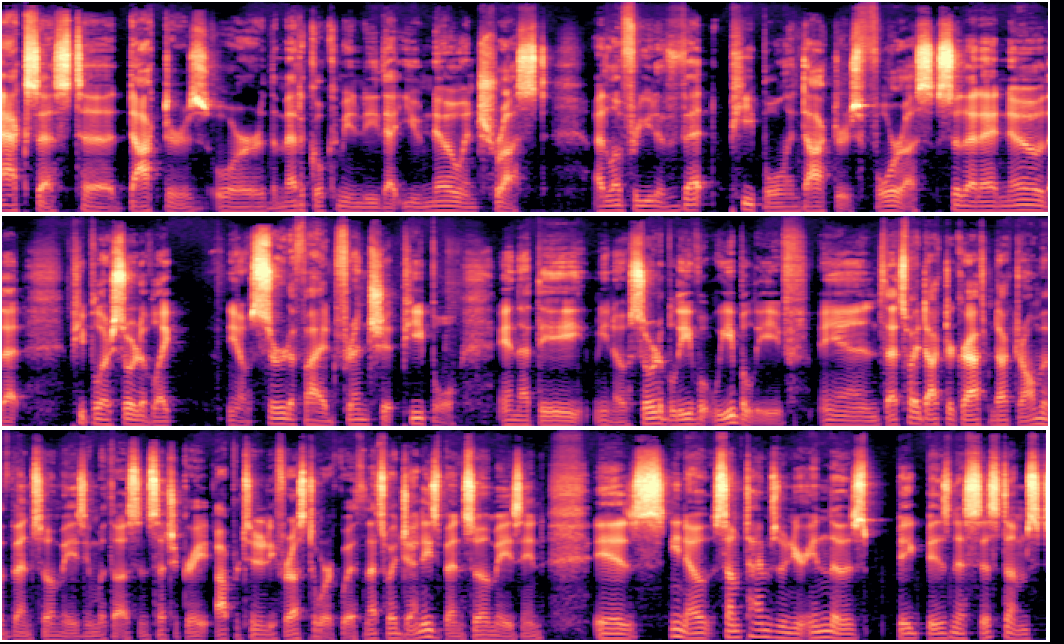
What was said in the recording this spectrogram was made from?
access to doctors or the medical community that you know and trust. I'd love for you to vet people and doctors for us so that I know that people are sort of like you know certified friendship people and that they you know sort of believe what we believe. And that's why dr kraft and dr alma have been so amazing with us and such a great opportunity for us to work with. And that's why jenny's been so amazing is you know sometimes when you're in those big business systems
